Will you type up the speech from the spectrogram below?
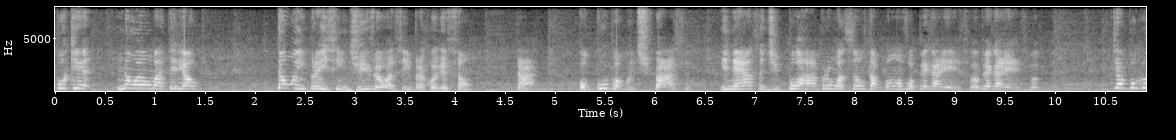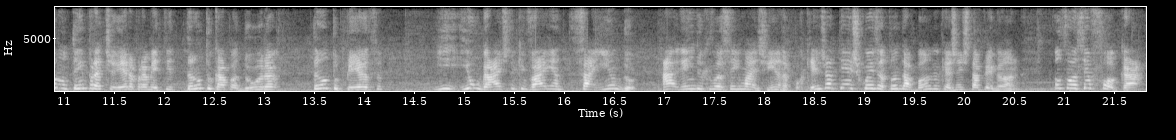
Porque não é um material tão imprescindível assim para coleção, tá? Ocupa muito espaço e nessa de, porra, a promoção tá bom, eu vou pegar esse, vou pegar esse. Vou... Daqui a pouco não tem prateleira para meter tanto capa dura, tanto peso e, e, um gasto que vai saindo além do que você imagina, porque já tem as coisas todas da banca que a gente tá pegando. Então se você focar,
